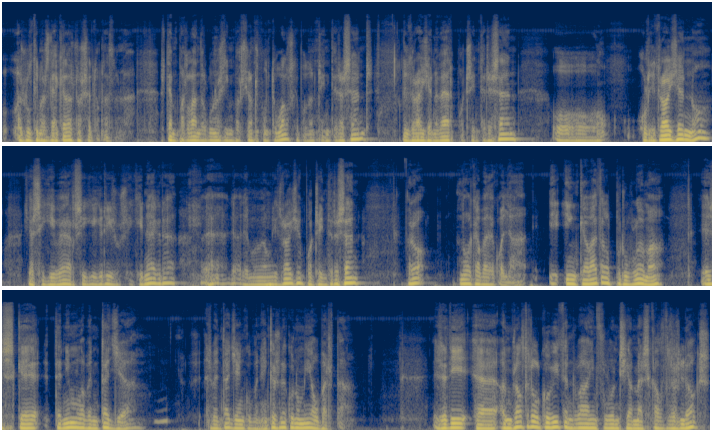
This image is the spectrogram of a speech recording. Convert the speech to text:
les últimes dècades no s'ha tornat a donar. Estem parlant d'algunes inversions puntuals que poden ser interessants, l'hidrogen verd pot ser interessant, o, o l'hidrogen, no? ja sigui verd, sigui gris o sigui negre, eh? de moment l'hidrogen pot ser interessant, però no acaba de quallar. I incabat el problema és que tenim l'avantatge, l'avantatge inconvenient, que és una economia oberta. És a dir, eh, a nosaltres el Covid ens va influenciar més que altres llocs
